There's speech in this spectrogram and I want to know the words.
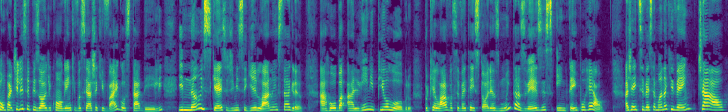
Compartilhe esse episódio com alguém que você acha que vai gostar dele e não esquece de me seguir lá no Instagram, @alinepiolobro, porque lá você vai ter histórias muitas vezes em tempo real. A gente se vê semana que vem. Tchau!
